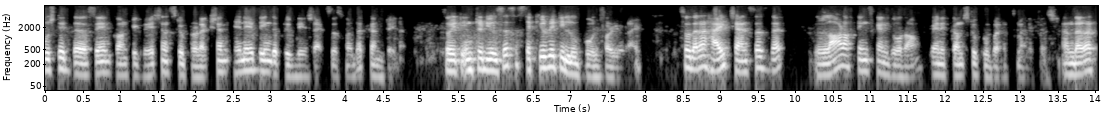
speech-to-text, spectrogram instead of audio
pushed it the same configurations to production, enabling the privileged access for the container. So it introduces a security loophole for you, right? So there are high chances that a lot of things can go wrong when it comes to Kubernetes manifest. And there are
